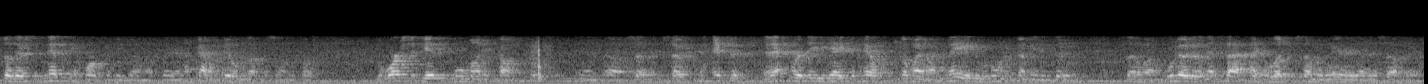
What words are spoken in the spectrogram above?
So there's significant work to be done up there, and I'm kind of building up to something, because the worse it gets, the more money it. And, uh, so, so, and that's where DDA can help somebody like me who want to come in and do it. So, uh, we'll go to the next slide and take a look at some of the area that's up there.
